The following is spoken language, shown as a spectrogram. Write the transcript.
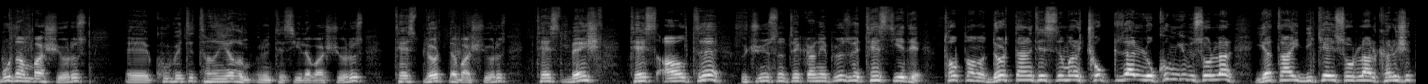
Buradan başlıyoruz. Ee, kuvveti tanıyalım ünitesiyle başlıyoruz. Test 4 ile başlıyoruz. Test 5, test 6, 3. sınıf tekrarını yapıyoruz ve test 7. Toplamda 4 tane testim var. Çok güzel lokum gibi sorular. Yatay, dikey sorular karışık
